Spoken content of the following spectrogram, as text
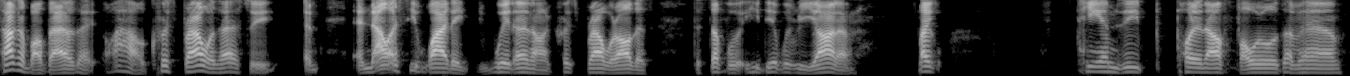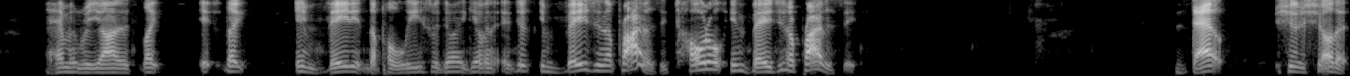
talking about that, I was like, wow, Chris Brown was actually and and now I see why they went in on Chris Brown with all this the stuff he did with Rihanna, like TMZ putting out photos of him, him and Rihanna. It's like it like invaded the police were doing, giving it just invasion of privacy, total invasion of privacy. That should have showed that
